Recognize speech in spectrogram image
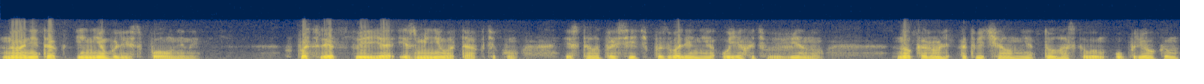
Но они так и не были исполнены. Впоследствии я изменила тактику и стала просить позволения уехать в Вену, но король отвечал мне то ласковым упреком,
